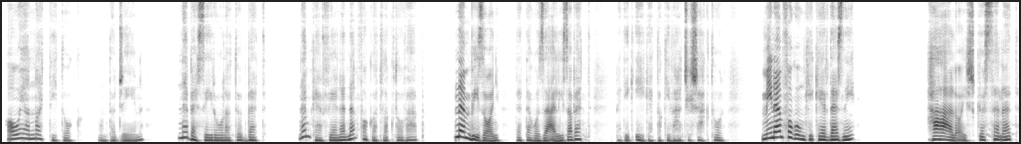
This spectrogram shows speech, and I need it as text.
Ha olyan nagy titok, mondta Jane, ne beszélj róla többet. Nem kell félned, nem fogadlak tovább. Nem bizony, tette hozzá Elizabeth, pedig égett a kíváncsiságtól. Mi nem fogunk kikérdezni? Hála és köszönet,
